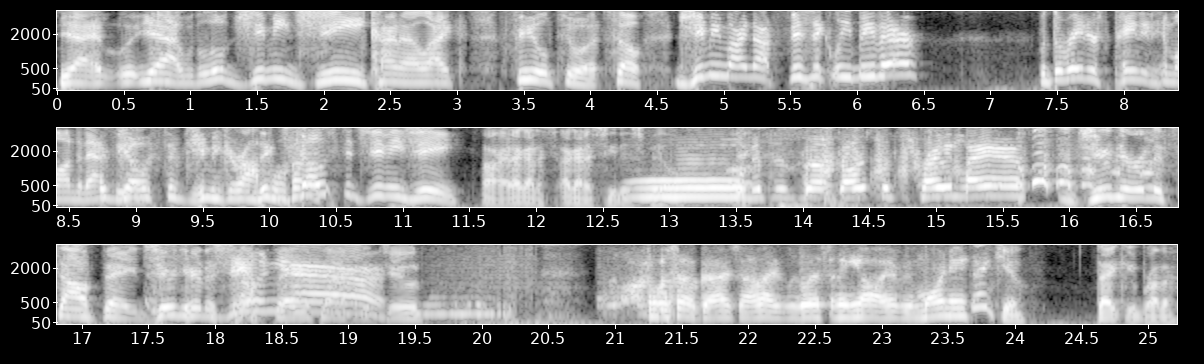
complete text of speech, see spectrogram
Yeah, it, yeah, with a little Jimmy G kind of like feel to it. So Jimmy might not physically be there, but the Raiders painted him onto that the field. ghost of Jimmy Garoppolo. the ghost of Jimmy G. All right, I got to I got to see this film. This is the ghost of Trey Lance. Junior in the South Bay. Junior in the South Bay. What's happening, Jude? What's up, guys? I like listening to y'all every morning. Thank you. Thank you, brother.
